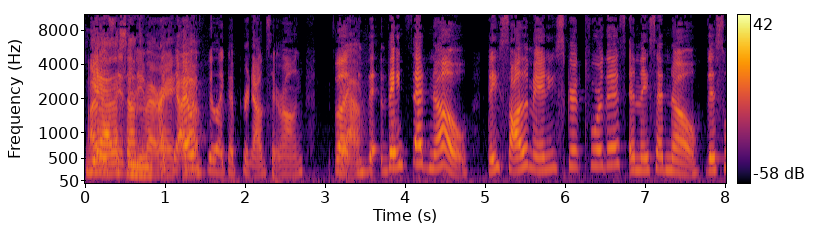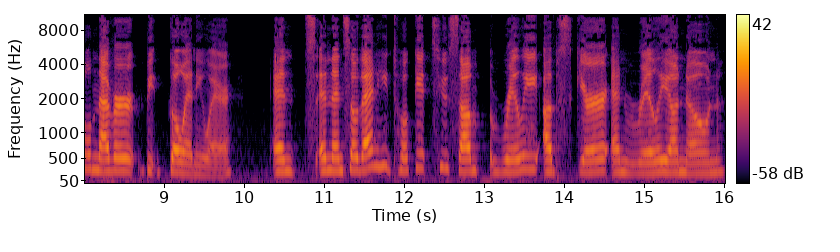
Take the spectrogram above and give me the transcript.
Yeah, always that sounds about I right. thi- I, yeah. always feel like I pronounce it wrong. But Yeah. th- they said no. They saw the manuscript for this and they said no. This will never be- go anywhere. And and then so then he took it to some really obscure and really unknown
